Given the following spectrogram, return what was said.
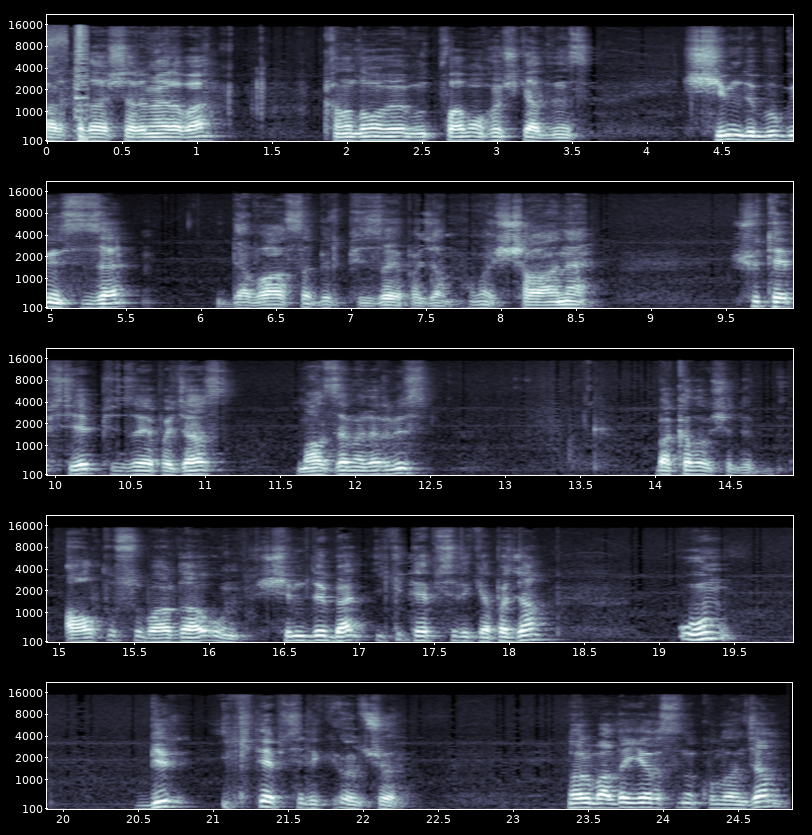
Arkadaşlar merhaba. Kanalıma ve mutfağıma hoş geldiniz. Şimdi bugün size devasa bir pizza yapacağım. Ama şahane. Şu tepsiye pizza yapacağız. Malzemelerimiz bakalım şimdi. 6 su bardağı un. Şimdi ben 2 tepsilik yapacağım. Un 1 2 tepsilik ölçü. Normalde yarısını kullanacağım.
